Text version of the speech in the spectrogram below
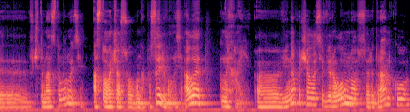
в 2014 році. А з того часу вона посилювалася. Але нехай. Е, війна почалася віроломно серед ранку,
